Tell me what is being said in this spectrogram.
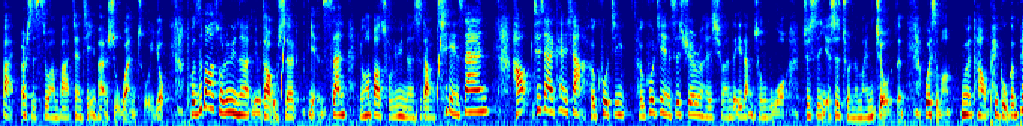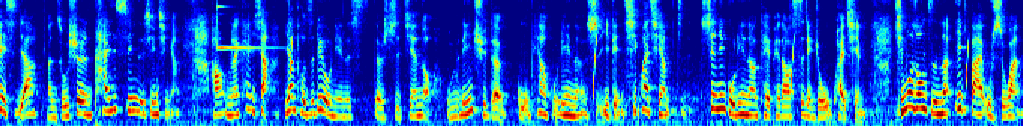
百二十四万八，将近一百二十五万左右。有投资报酬率呢，有到五十二点三，年化报酬率呢是到七点三。好，接下来看一下合库金，合库金也是薛润很喜欢的一档存股哦，就是也是存了蛮久的。为什么？因为它有配股跟配息啊，满足薛润贪心的心情啊。好，我们来看一下，一样投资六年的的时间哦，我们领取的股票股利呢是一点七块钱，现金股利呢可以赔到四点九五块钱，期末终值呢一百五十万。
